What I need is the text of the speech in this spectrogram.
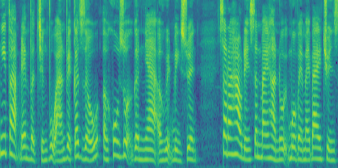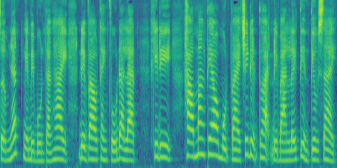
nghi phạm đem vật chứng vụ án về cất giấu ở khu ruộng gần nhà ở huyện Bình Xuyên. Sau đó Hào đến sân bay Hà Nội mua vé máy bay chuyến sớm nhất ngày 14 tháng 2 để vào thành phố Đà Lạt. Khi đi, Hào mang theo một vài chiếc điện thoại để bán lấy tiền tiêu xài.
